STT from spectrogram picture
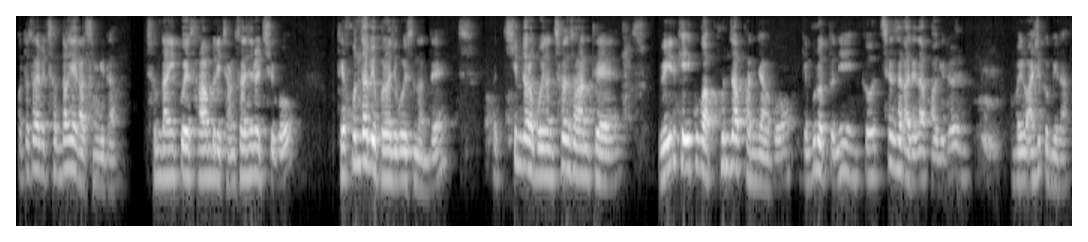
어떤 사람이 천당에 갔습니다. 천당 입구에 사람들이 장사진을 치고 대혼잡이 벌어지고 있었는데 힘들어 보이는 천사한테 왜 이렇게 입구가 혼잡하냐고 물었더니 그 천사가 대답하기를 뭐 이거 아실 겁니다.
